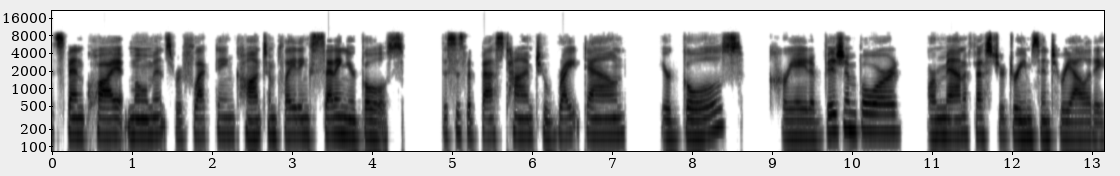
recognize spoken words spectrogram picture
Spend quiet moments reflecting, contemplating, setting your goals. This is the best time to write down your goals, create a vision board, or manifest your dreams into reality.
